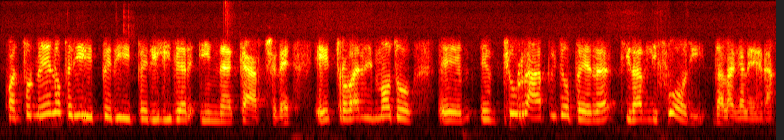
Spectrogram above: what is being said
quantomeno per i, per i, per i leader in carcere e trovare il modo eh, eh più rapido per tirarli fuori dalla galera.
